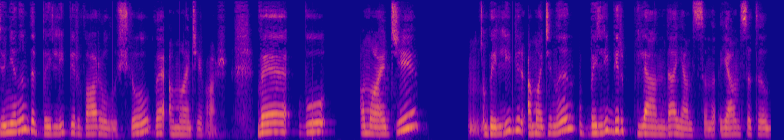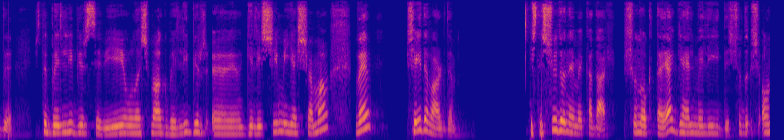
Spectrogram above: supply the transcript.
Dünyanın da belli bir varoluşu ve amacı var. Ve bu amacı belli bir amacının belli bir planda yansını, yansıtıldı. İşte belli bir seviyeye ulaşmak, belli bir e, gelişimi yaşama ve şey de vardı. İşte şu döneme kadar şu noktaya gelmeliydi. Şu, şu o,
